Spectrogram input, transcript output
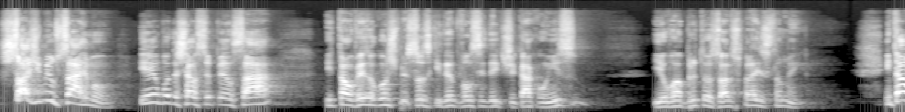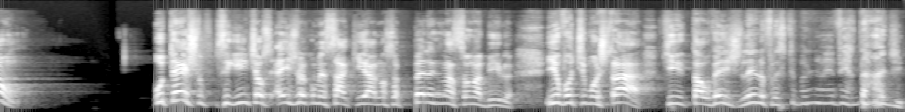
só esmiuçar, irmão. E eu vou deixar você pensar, e talvez algumas pessoas aqui dentro vão se identificar com isso, e eu vou abrir os olhos para isso também. Então, o texto seguinte, a gente vai começar aqui a nossa peregrinação na Bíblia. E eu vou te mostrar que talvez lendo, eu falei assim, mas não é verdade.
